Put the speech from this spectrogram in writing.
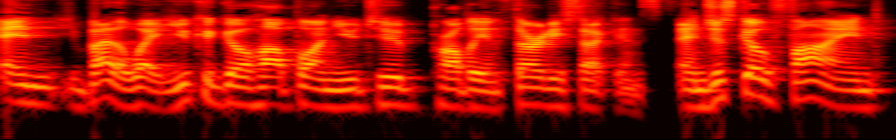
And by the way, you could go hop on YouTube probably in 30 seconds and just go find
